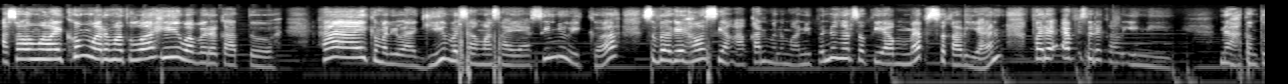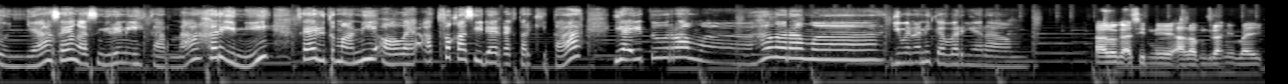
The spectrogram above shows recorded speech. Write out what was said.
Assalamualaikum warahmatullahi wabarakatuh. Hai, kembali lagi bersama saya Cindy Wika sebagai host yang akan menemani pendengar setia Maps sekalian pada episode kali ini. Nah tentunya saya nggak sendiri nih karena hari ini saya ditemani oleh advokasi director kita yaitu Rama. Halo Rama, gimana nih kabarnya Ram? Halo Kak Sini, Alhamdulillah nih baik.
